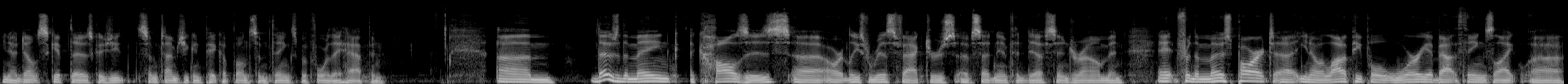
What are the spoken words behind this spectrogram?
you know, don't skip those because you sometimes you can pick up on some things before they happen. Um, those are the main causes, uh, or at least risk factors, of sudden infant death syndrome. And, and for the most part, uh, you know, a lot of people worry about things like uh,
